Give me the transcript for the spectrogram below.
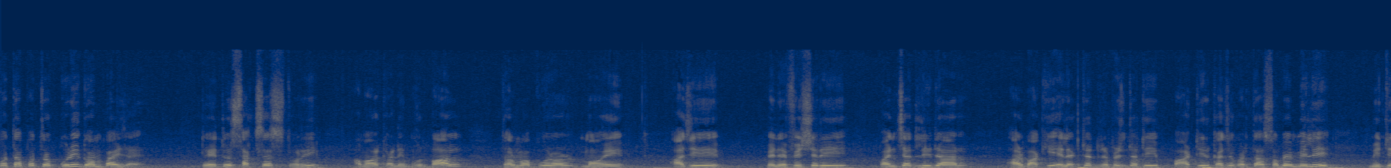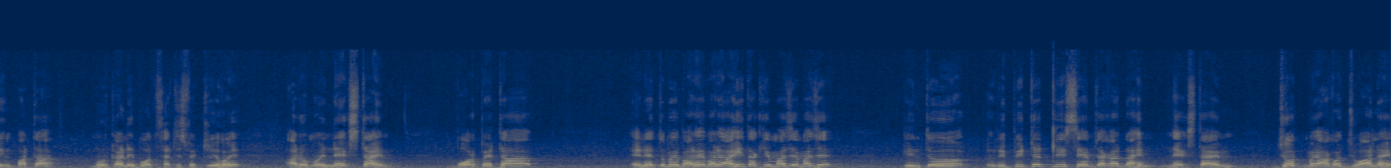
কথা পত্ৰ কৰি গম পাই যায়। তো এইটো ছাকচেছ ষ্টৰী আমাৰ কাৰণে বহুত ভাল। ধৰ্মপুৰৰ মই আজি বেনিফিচিয়াৰী পঞ্চায়ত লিডাৰ আৰু বাকী ইলেক্টেড ৰিপ্ৰেজেণ্টেটিভ পাৰ্টীৰ কাৰ্যকৰ্তা চবেই মিলি মিটিং পাতা মোৰ কাৰণে বহুত ছেটিছফেক্টৰী হয় আৰু মই নেক্সট টাইম বৰপেটা এনেতো মই বাৰে বাৰে আহি থাকিম মাজে মাজে কিন্তু ৰিপিটেডলি ছেম জেগাত নাহিম। নেক্সট টাইম য'ত মই আগত যোৱা নাই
